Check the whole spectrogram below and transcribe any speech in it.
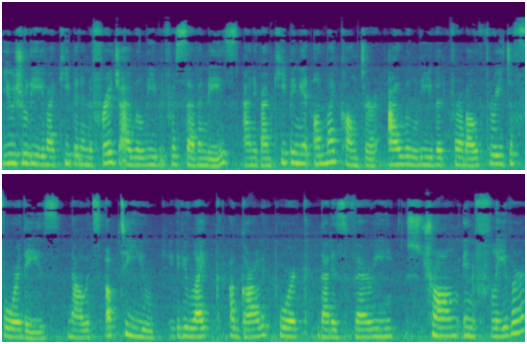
usually if I keep it in the fridge, I will leave it for seven days. And if I'm keeping it on my counter, I will leave it for about three to four days. Now it's up to you. If you like a garlic pork that is very strong in flavor,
